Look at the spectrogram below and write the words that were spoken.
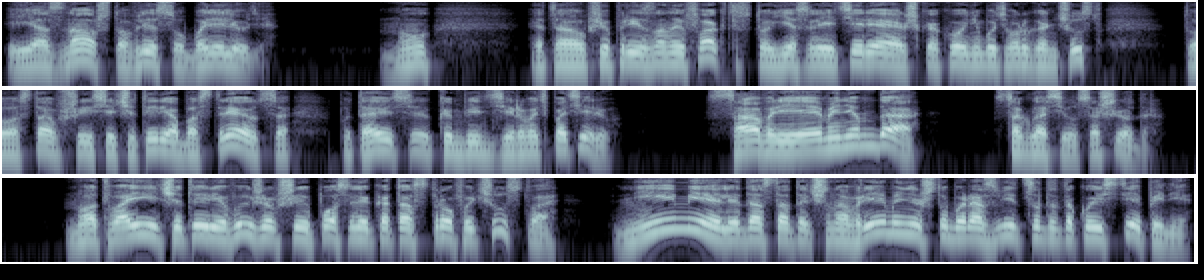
И я знал, что в лесу были люди. Ну, это общепризнанный факт, что если теряешь какой-нибудь орган чувств, то оставшиеся четыре обостряются, пытаясь компенсировать потерю. «Со временем, да», — согласился Шрёдер. «Но твои четыре выжившие после катастрофы чувства не имели достаточно времени, чтобы развиться до такой степени,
